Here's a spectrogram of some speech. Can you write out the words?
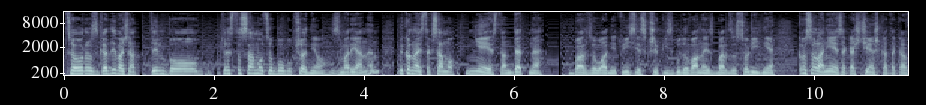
co rozgadywać nad tym, bo to jest to samo, co było poprzednio z Marianem. Wykonane jest tak samo, nie jest tandetne, bardzo ładnie, tu nic nie skrzypi, zbudowane jest bardzo solidnie. Konsola nie jest jakaś ciężka, taka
